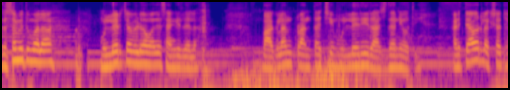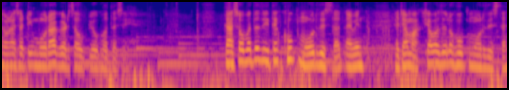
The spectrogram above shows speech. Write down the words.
जसं मी तुम्हाला मुल्लेरच्या व्हिडिओमध्ये सांगितलेलं बागलान प्रांताची मुल्लेरी राजधानी होती. आणि त्यावर लक्षात ठेवण्यासाठी मोरागडचा उपयोग होत असे. त्यासोबतच इथे खूप मोर दिसतात. आय मीन ह्याच्या मागच्या बाजूला खूप मोर दिसतात.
